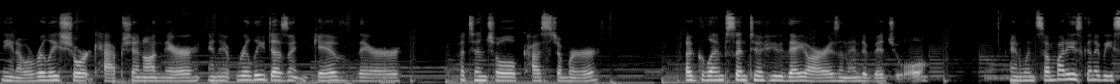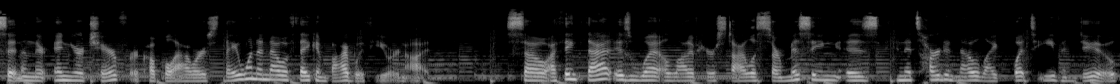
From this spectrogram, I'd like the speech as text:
you know, a really short caption on there, and it really doesn't give their potential customer a glimpse into who they are as an individual. And when somebody's going to be sitting in their in your chair for a couple hours, they want to know if they can vibe with you or not. So I think that is what a lot of hairstylists are missing is and it's hard to know like what to even do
